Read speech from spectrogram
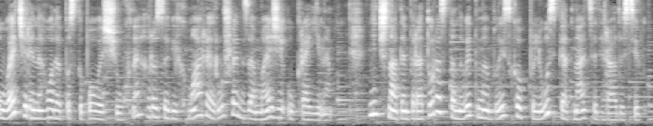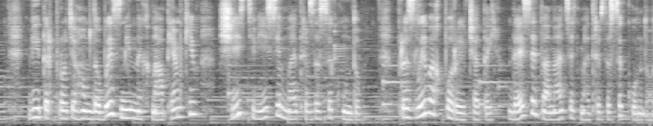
Увечері негода поступово щухне, грозові хмари рушать за межі України. Нічна температура становитиме близько плюс 15 градусів. Вітер протягом доби змінних напрямків 6-8 метрів за секунду. При зливах поривчатий 10-12 метрів за секунду.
